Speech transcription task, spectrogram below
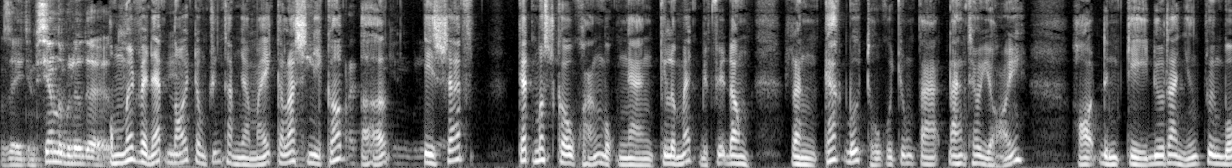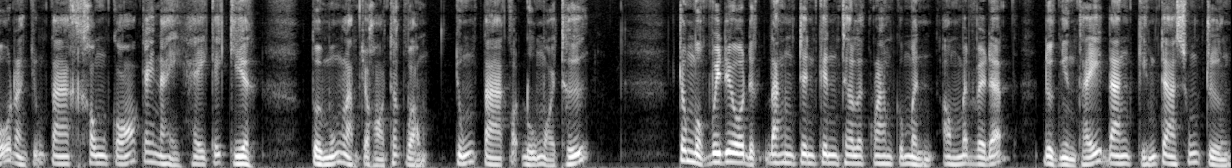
За этим все наблюдают. Ông Medvedev nói trong chuyến thăm nhà máy Kalashnikov ở Izhev, cách Moscow khoảng 1.000 km về phía đông, rằng các đối thủ của chúng ta đang theo dõi. Họ định kỳ đưa ra những tuyên bố rằng chúng ta không có cái này hay cái kia. Tôi muốn làm cho họ thất vọng. Chúng ta có đủ mọi thứ. Trong một video được đăng trên kênh Telegram của mình, ông Medvedev được nhìn thấy đang kiểm tra súng trường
